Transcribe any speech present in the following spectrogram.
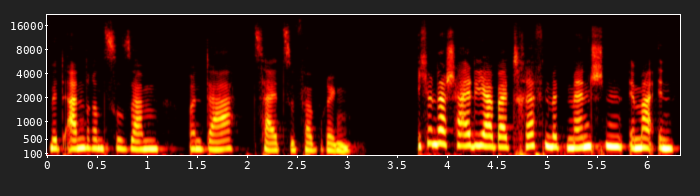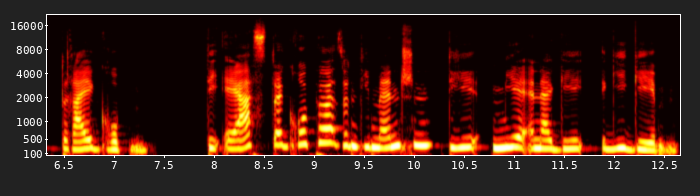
mit anderen zusammen und da Zeit zu verbringen. Ich unterscheide ja bei Treffen mit Menschen immer in drei Gruppen. Die erste Gruppe sind die Menschen, die mir Energie geben,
